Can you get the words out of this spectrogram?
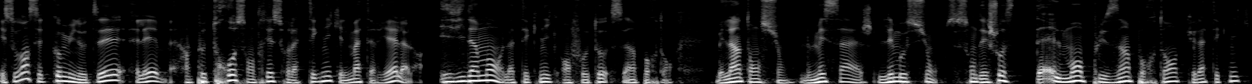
Et souvent, cette communauté, elle est bah, un peu trop centrée sur la technique et le matériel. Alors évidemment, la technique en photo, c'est important. Mais l'intention, le message, l'émotion, ce sont des choses tellement plus importantes que la technique.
